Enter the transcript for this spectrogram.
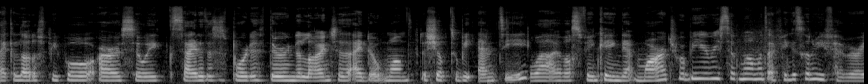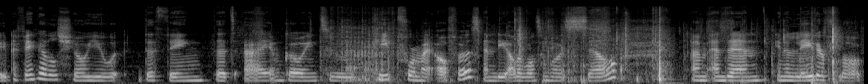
like a lot of people are so excited and supportive during the launch that I don't want the shop to be empty. While I was thinking that March would be a restock moment, I think it's gonna be February. I think I will show you the thing that I am going to keep for my office and the other ones I'm going to sell. Um, and then in a later vlog,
